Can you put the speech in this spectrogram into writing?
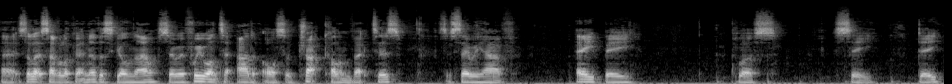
Uh, so let's have a look at another skill now. So if we want to add or subtract column vectors, so say we have AB plus C, D,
